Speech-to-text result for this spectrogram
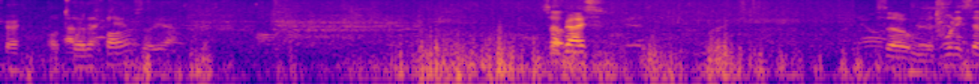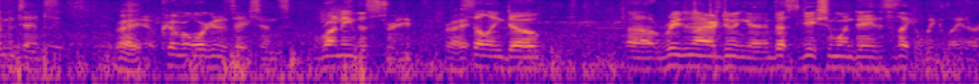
Okay. Out of that camp, So yeah. What's up, guys? So 27 tents, Right. you know, criminal organizations running the street, Right. selling dope. Uh, Reed and I are doing an investigation one day. This is like a week later,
